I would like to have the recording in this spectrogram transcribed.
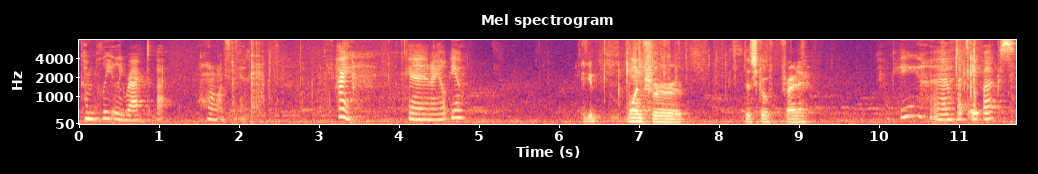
completely wrecked. Hold on one second. Hi. Can I help you? You get one for Disco Friday. Okay, uh, that's eight bucks.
